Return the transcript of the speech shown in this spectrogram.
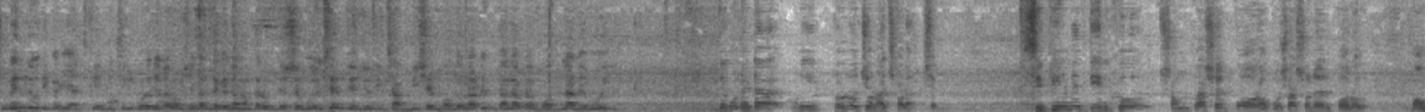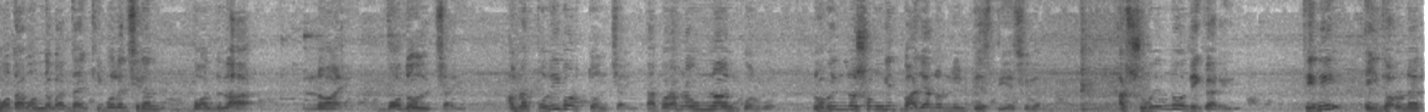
শুভেন্দু অধিকারী আজকে মিছিল করেছেন এবং সেখান থেকে জনতার উদ্দেশ্যে বলছেন যে যদি ছাব্বিশের বদল আনেন তাহলে আমরা বদলা নেবই। দেখুন এটা উনি প্ররোচনা ছড়াচ্ছেন। সিপিএম এর দীর্ঘ সন্ত্রাসের পর অপশাসনের পরও মমতা বন্দ্যোপাধ্যায় কি বলেছিলেন? বদলা নয়, বদল চাই। আমরা পরিবর্তন চাই, তারপর আমরা উন্নয়ন করব। রবীন্দ্রসঙ্গীত বাজানোর নির্দেশ দিয়েছিলেন। আর শুভেন্দু অধিকারী, তিনি এই ধরনের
